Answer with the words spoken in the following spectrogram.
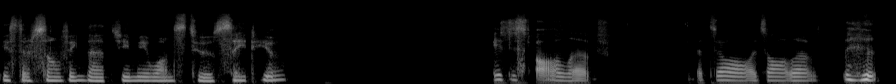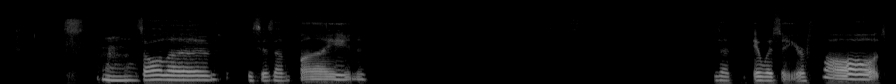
Is there something that Jimmy wants to say to you? it's just all love. That's all. It's all love. Mm, it's all love. He says I'm fine. That it wasn't your fault.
